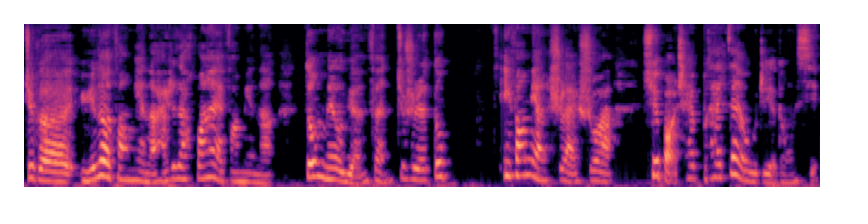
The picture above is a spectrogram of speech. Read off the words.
这个娱乐方面呢，还是在欢爱方面呢，都没有缘分。就是都一方面是来说啊，薛宝钗不太在乎这些东西，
